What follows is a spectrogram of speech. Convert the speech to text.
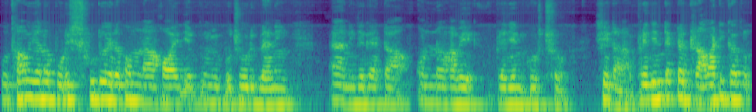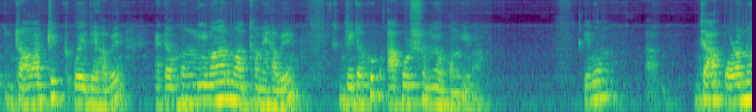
কোথাও যেন পরিস্ফুট এরকম না হয় যে তুমি প্রচুর জ্ঞানী হ্যাঁ, নিজেকে একটা অন্যভাবে প্রেজেন্ট করছ সেটা না। প্রেজেন্ট একটা ড্রামাটিক ড্রামাটিক ওয়েতে হবে একটা ভঙ্গিমার মাধ্যমে হবে যেটা খুব আকর্ষণীয় ভঙ্গিমা। এবং যা পড়ানো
